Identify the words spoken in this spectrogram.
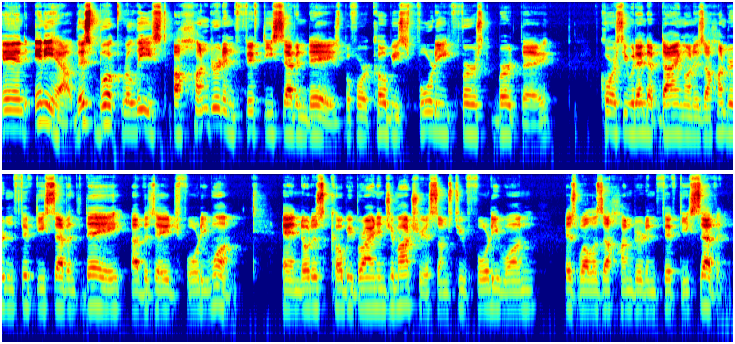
And anyhow, this book released 157 days before Kobe's 41st birthday course, he would end up dying on his 157th day of his age 41. And notice Kobe Bryant in Gematria sums to 41 as well as 157.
